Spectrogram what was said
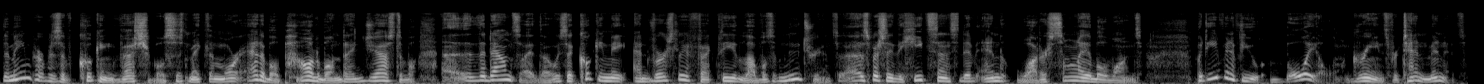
The main purpose of cooking vegetables is to make them more edible, palatable, and digestible. Uh, the downside, though, is that cooking may adversely affect the levels of nutrients, especially the heat-sensitive and water-soluble ones. But even if you boil greens for 10 minutes,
